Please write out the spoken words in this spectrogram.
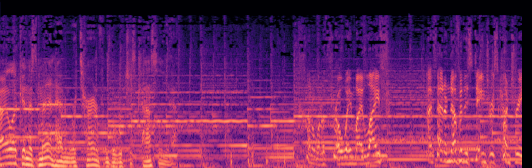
Dyluck and his men haven't returned from the witch's castle yet. I don't want to throw away my life. I've had enough of this dangerous country.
